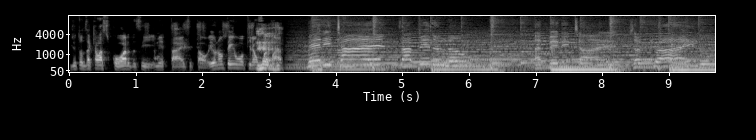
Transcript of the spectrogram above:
de todas aquelas cordas e, metais e tal. Eu não tenho opinião formada. Many times I've been alone and many times I've cried.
